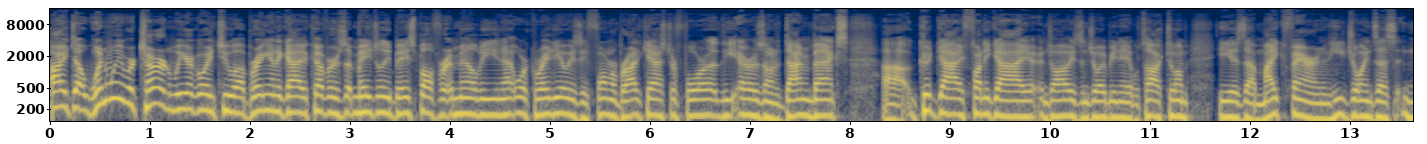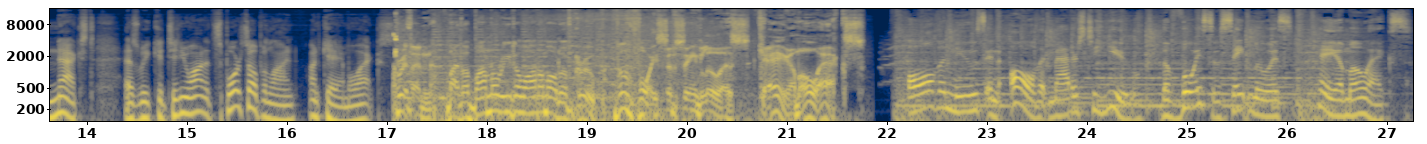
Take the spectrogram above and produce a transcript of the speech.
All right, uh, when we return, we are going to uh, bring in a guy who covers Major League Baseball for MLB Network Radio. He's a former broadcaster for the Arizona Diamondbacks. Uh, good guy, funny guy, and always enjoy being able to talk to him. He is uh, Mike Ferrin, and he joins us next as we continue on at Sports Open Line on KMOX. Driven by the Bommarito Automotive Group, the voice of St. Louis, KMOX. All the news and all that matters to you, the voice of St. Louis, KMOX.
